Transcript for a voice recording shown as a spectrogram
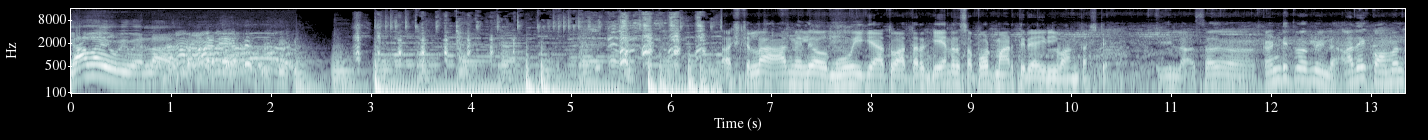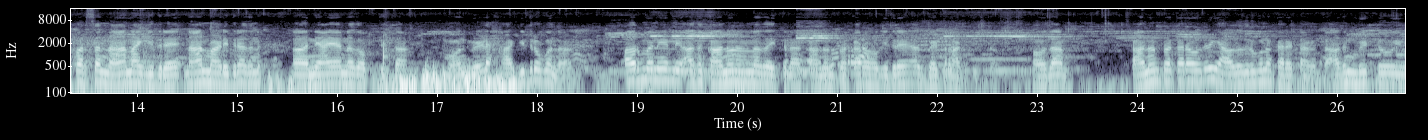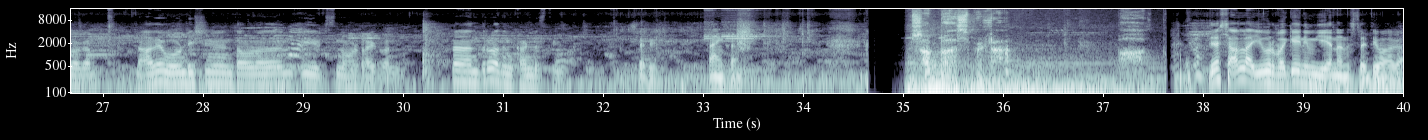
ಯಾವ ಇವು ಇವೆಲ್ಲ? ಅಷ್ಟೆಲ್ಲ ಆದಮೇಲೆ ಅವ್ರ ಮೂವಿಗೆ ಅಥವಾ ಆ ಥರಕ್ಕೆ ಏನಾರು ಸಪೋರ್ಟ್ ಮಾಡ್ತೀರಾ ಇಲ್ವಾ ಅಂತ ಅಷ್ಟೇ ಇಲ್ಲ ಸ ಖಂಡಿತವಾಗ್ಲೂ ಇಲ್ಲ. ಅದೇ ಕಾಮನ್ ಪರ್ಸನ್ ನಾನಾಗಿದ್ರೆ ನಾನು ಮಾಡಿದರೆ ಅದನ್ನು ನ್ಯಾಯ ಅನ್ನೋದು ಒಪ್ತಿತ್ತ? ಒಂದು ವೇಳೆ ಹಾಗಿದ್ರೂ ಅವ್ರ ಮನೆಯಲ್ಲಿ ಅದು ಕಾನೂನು ಅನ್ನೋದು ಐತಲ್ಲ ಕಾನೂನು ಪ್ರಕಾರ ಹೋಗಿದ್ರೆ ಅದು ಬೆಟರ್ ಆಗ್ತಿತ್ತು. ಹೌದಾ? ಕಾನೂನು ಪ್ರಕಾರ ಹೋದರೆ ಯಾವುದಾದ್ರಿಗೂ ಕರೆಕ್ಟ್ ಆಗುತ್ತೆ. ಅದನ್ನು ಬಿಟ್ಟು ಇವಾಗ ನಾವೇ ಓನ್ ಡಿಸಿಷನ್ ತೊಗೊಳೋದನ್ನು ಇಟ್ಸ್ ನಾಟ್ ರೈಟ್ ಒನ್ ನಾನು ಅಂದರೂ ಅದನ್ನು ಖಂಡಿಸ್ತೀನಿ. ಸರಿ. ಥ್ಯಾಂಕ್ಸ್ ಜಸ್ಟ್ ಅಲ್ಲ ಇವ್ರ ಬಗ್ಗೆ ನಿಮ್ಗೆ ಏನು ಅನಿಸ್ತೈತಿ ಇವಾಗ?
